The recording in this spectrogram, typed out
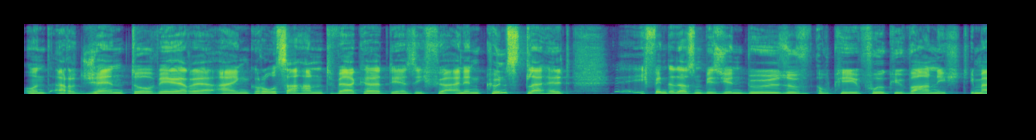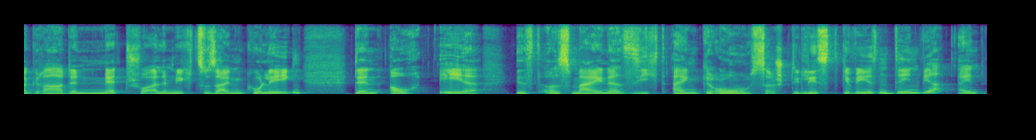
und Argento wäre ein großer Handwerker, der sich für einen Künstler hält. Ich finde das ein bisschen böse. Okay, Fulci war nicht immer gerade nett, vor allem nicht zu seinen Kollegen, denn auch er ist aus meiner Sicht ein großer Stilist gewesen, den wir ein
